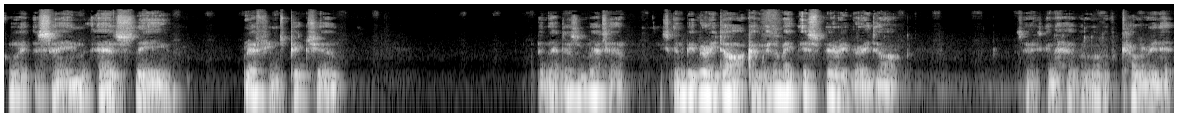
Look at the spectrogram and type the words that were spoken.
quite the same as the reference picture, but that doesn't matter. It's going to be very dark. I'm going to make this very, very dark. So it's going to have a lot of colour in it.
